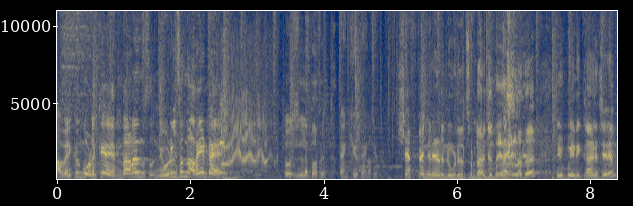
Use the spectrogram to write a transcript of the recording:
അവർക്കും കൊടുക്കുക എന്താണ് ന്യൂഡിൽസ് എന്ന് അറിയട്ടെ? Thank you thank you chef എങ്ങനെയാണ് നൂഡിൽസ് ഉണ്ടാക്കുന്നത് എന്നുള്ളത് ഇപ്പൊ ഇനി കാണിച്ചു തരും.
